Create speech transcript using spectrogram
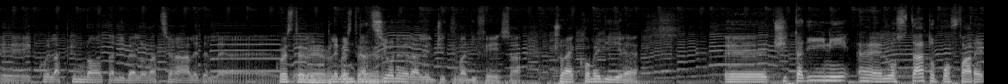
eh, quella più nota a livello nazionale delle, è vero, dell'implementazione della legittima difesa. Cioè, come dire, eh, cittadini, eh, lo Stato può fare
